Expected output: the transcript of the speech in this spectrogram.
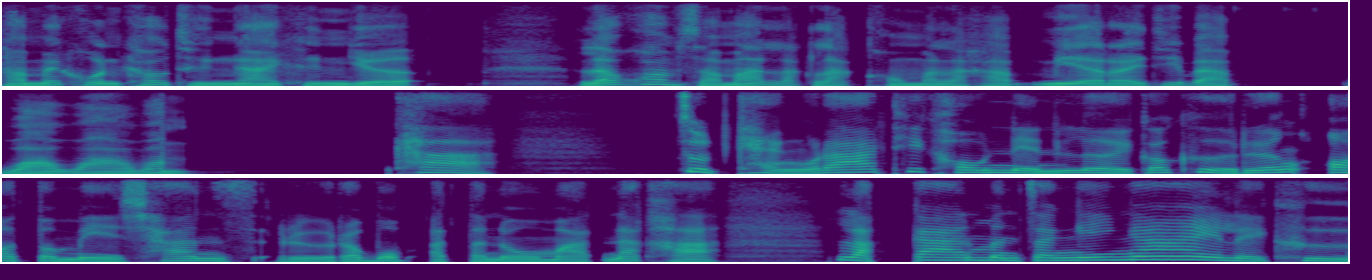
ทำให้คนเข้าถึงง่ายขึ้นเยอะ แล้วความสามารถหลักๆของมันล่ะครับ มีอะไรที่แบบว้าวๆว่างค่ะ จุดแข็งรากที่เขาเน้นเลยก็คือเรื่อง automation หรือระบบอัตโนมัตินะคะ หลักการมันจะง่ายๆเลยคือ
